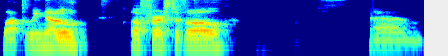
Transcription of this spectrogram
what do we know? Well, first of all, um,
